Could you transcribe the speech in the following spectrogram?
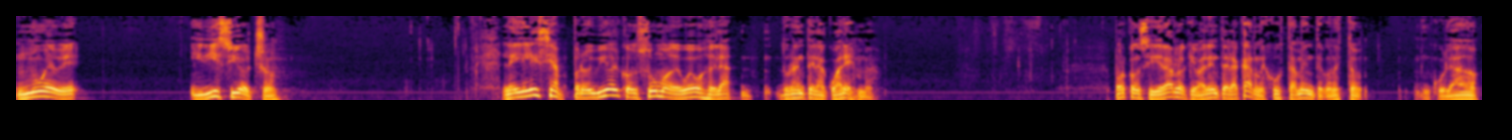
9 y 18, la Iglesia prohibió el consumo de huevos durante la cuaresma, por considerarlo equivalente a la carne, justamente con esto vinculado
